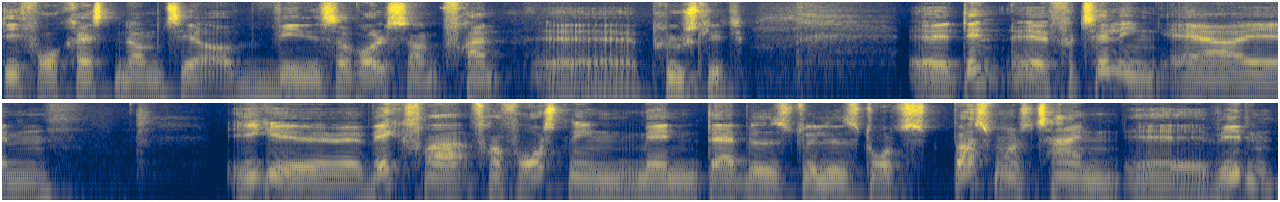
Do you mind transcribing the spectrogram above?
Det får kristendommen til at vinde så voldsomt frem øh, pludseligt. Øh, den øh, fortælling er... Øh, ikke øh, væk fra, fra forskningen, men der er blevet stillet et stort spørgsmålstegn øh, ved den.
